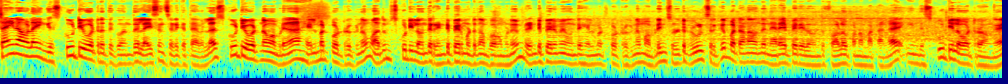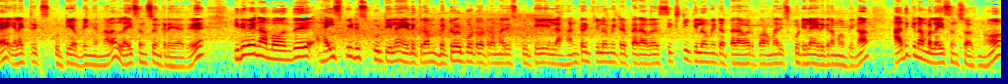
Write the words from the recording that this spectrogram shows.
சைனாவில் இங்கே ஸ்கூட்டி ஓட்டுறதுக்கு வந்து லைசன்ஸ் எடுக்க தேவையில்ல. ஸ்கூட்டி ஓட்டணும் அப்படின்னா ஹெல்மெட் போட்டிருக்கணும். அதுவும் ஸ்கூட்டியில் வந்து ரெண்டு பேர் மட்டும் தான் போக முடியும். ரெண்டு பேருமே வந்து ஹெல்மெட் போட்டிருக்கணும் அப்படின்னு சொல்லிட்டு ரூல்ஸ் இருக்குது பட் ஆனால் வந்து நிறைய பேர் இதை வந்து ஃபாலோ பண்ண மாட்டாங்க. இந்த ஸ்கூட்டியில் ஓட்டுறவங்க எலக்ட்ரிக் ஸ்கூட்டி அப்படிங்கிறனால லைசென்ஸும் கிடையாது. இதுவே நம்ம வந்து ஹை ஸ்பீடு ஸ்கூட்டிலாம் எடுக்கிறோம். பெட்ரோல் போட்டு ஓட்டுற மாதிரி ஸ்கூட்டி இல்லை hundred kilometre per hour sixty kilometre per hour போகிற மாதிரி ஸ்கூட்டிலாம் எடுக்கிறோம் அப்படின்னா அதுக்கு நம்ம லைசென்ஸ் வாங்கணும்.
